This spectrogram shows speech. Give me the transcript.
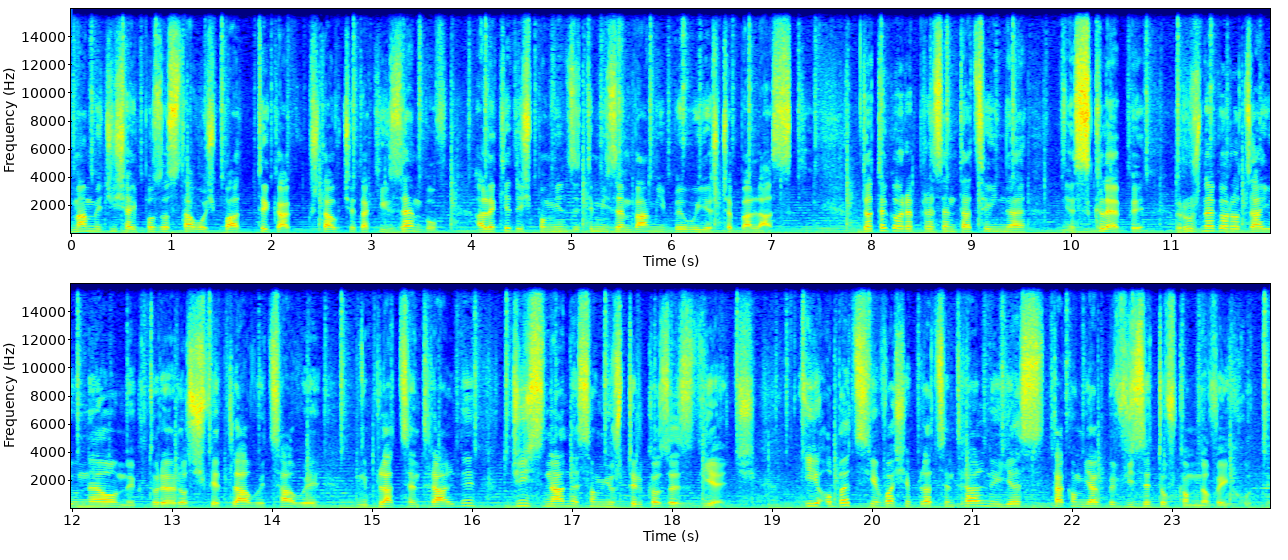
mamy dzisiaj pozostałość po attykach w kształcie takich zębów, ale kiedyś pomiędzy tymi zębami były jeszcze balaski. Do tego reprezentacyjne sklepy, różnego rodzaju neony, które rozświetlały cały plac centralny, dziś znane są już tylko ze zdjęć. I obecnie właśnie plac centralny jest taką jakby wizytówką Nowej Huty.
